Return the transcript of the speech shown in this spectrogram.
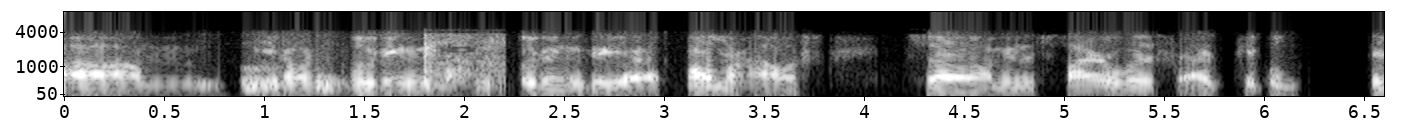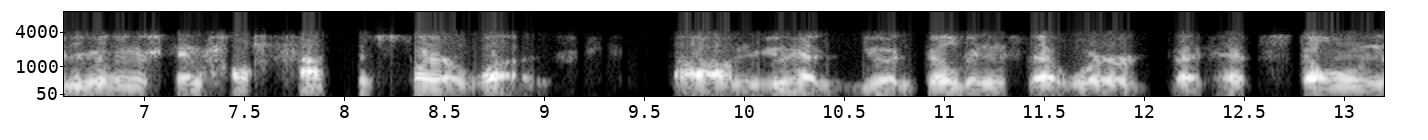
um, you know, including including the uh, Palmer House. So, I mean, this fire was uh, people didn't really understand how hot this fire was. Um, you had you had buildings that were that had stone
